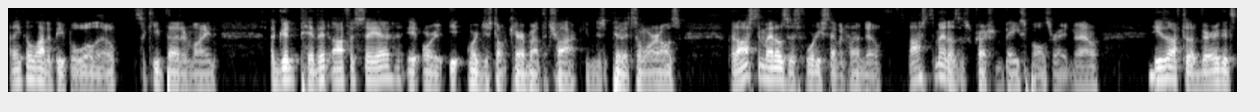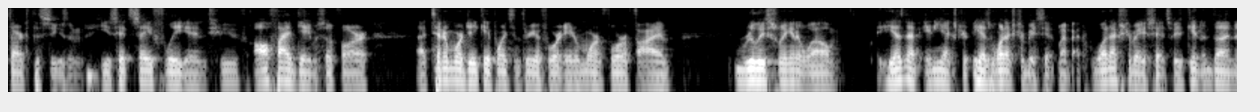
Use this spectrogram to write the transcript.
I think a lot of people will, though. So keep that in mind. A good pivot off of Seiya, it, or, it, or just don't care about the chalk and just pivot somewhere else. But Austin Meadows is 47 hundo. Austin Meadows is crushing baseballs right now. He's off to a very good start to the season. He's hit safely in two, all five games so far. Uh, 10 or more DK points in three or four, eight or more in four or five. Really swinging it well he doesn't have any extra. He has one extra base hit. My bad. One extra base hit. So he's getting it done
